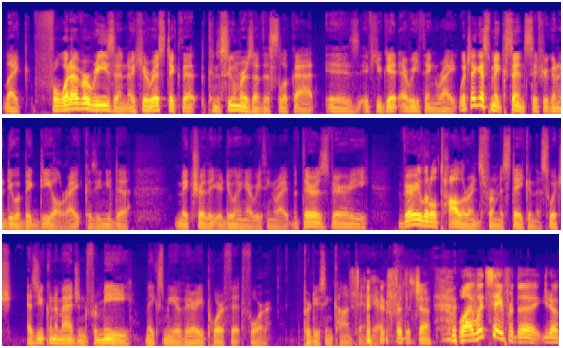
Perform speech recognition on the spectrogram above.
Like for whatever reason, a heuristic that consumers of this look at is if you get everything right, which I guess makes sense if you're going to do a big deal, right? Because you need to make sure that you're doing everything right. But there is very, very little tolerance for mistake in this, which, as you can imagine, for me, makes me a very poor fit for producing content here for the job. Well, I would say for the you know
